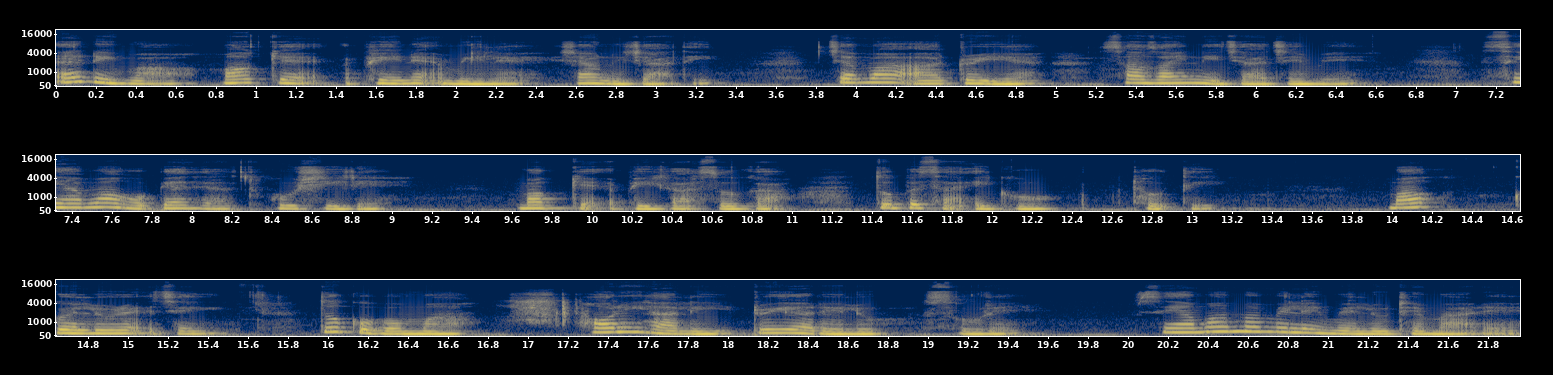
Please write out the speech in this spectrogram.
အဲ့ဒီမှာမော့ရဲ့အဖေနဲ့အမေလည်းရောက်နေကြသည်ကျမအားတွေ့ရန်စောင့်ဆိုင်နေကြခြင်းပင် ဆီယမကိုပြပြတစ်ခုရှိတယ်မော့ရဲ့အဖေကဆိုကသူ့ပစံအိတ်ကိုထုတ်သည်မောက်ကွယ်လူတဲ့အချိန်သူ့ကိုယ်ပေါ်မှာဟော်ရီဟာလီတွေးရတယ်လို့ဆိုတယ်။ဆီယမမမေ့လိမ့်မယ်လို့ထင်ပါတယ်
